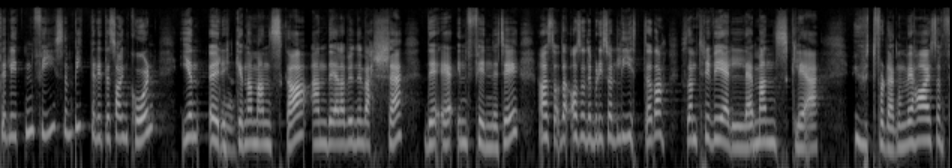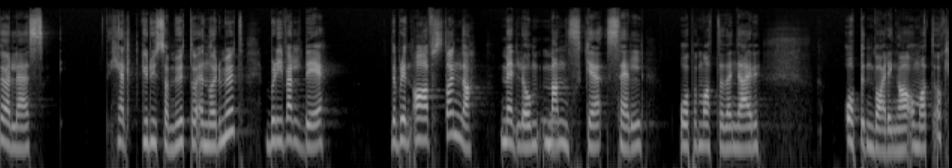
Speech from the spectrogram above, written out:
bitte liten fis, en bitte lite sandkorn, i en ørken av mennesker, en del av universet. Det er infinity. Altså det, altså, det blir så lite, da. Så de trivielle, menneskelige utfordringene vi har, som føles helt grusom ut og enorm ut, blir veldig Det blir en avstand da, mellom mennesket selv og på en måte den der åpenbaringa om at OK,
